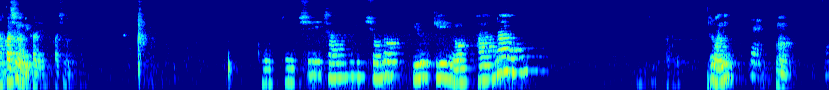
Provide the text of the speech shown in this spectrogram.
아까시만 미카지. 아까시만 미카. 고토시 사이쇼노 유키노 하나오. 가사가 들어봤니? 네. 어. 참.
